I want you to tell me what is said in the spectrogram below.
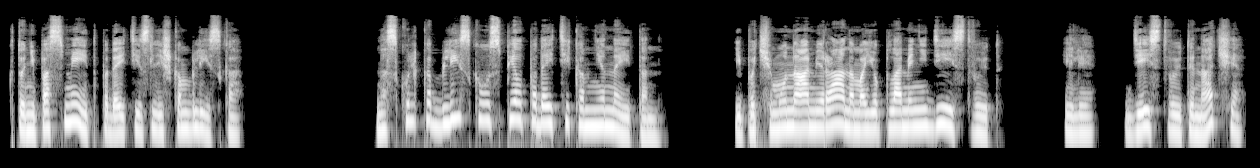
кто не посмеет подойти слишком близко. Насколько близко успел подойти ко мне Нейтон? И почему на Амирана мое пламя не действует? Или действует иначе?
